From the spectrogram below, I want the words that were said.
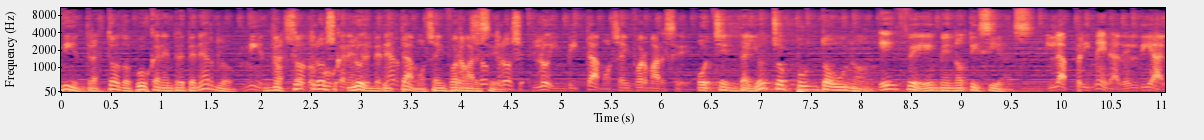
Mientras todos buscan entretenerlo, nosotros lo invitamos a informarse. Nosotros lo invitamos a informarse. 88.1 FM Noticias. La primera del dial.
